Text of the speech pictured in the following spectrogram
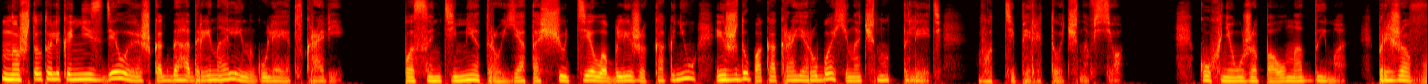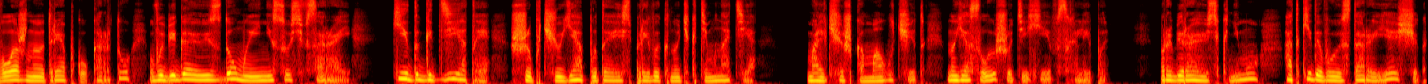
Но что только не сделаешь, когда адреналин гуляет в крови. По сантиметру я тащу тело ближе к огню и жду, пока края рубахи начнут тлеть. Вот теперь точно все. Кухня уже полна дыма. Прижав влажную тряпку к рту, выбегаю из дома и несусь в сарай. «Кит, где ты?» — шепчу я, пытаясь привыкнуть к темноте. Мальчишка молчит, но я слышу тихие всхлипы. Пробираюсь к нему, откидываю старый ящик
